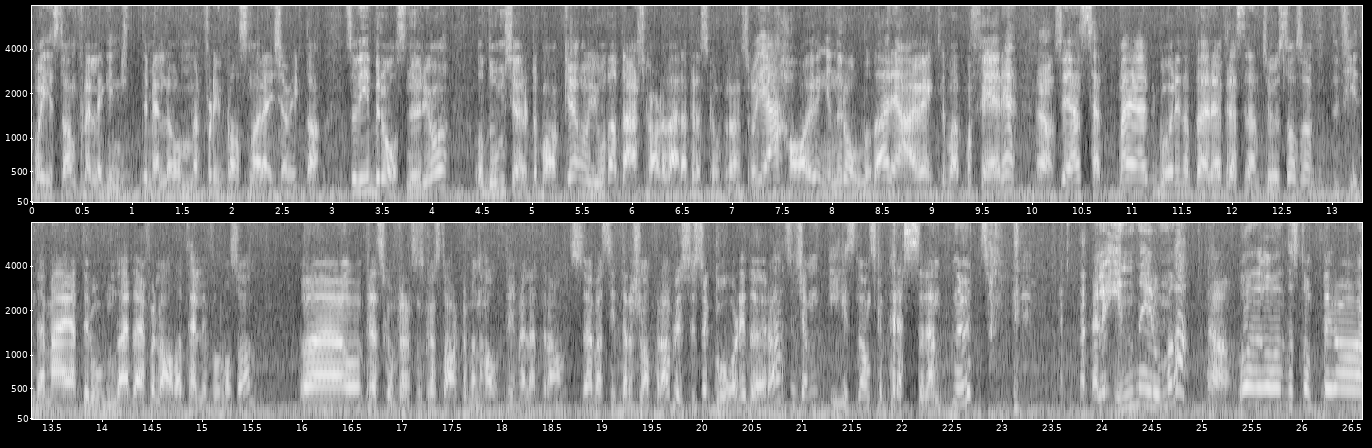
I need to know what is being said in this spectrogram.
på Island, for det ligger midt mellom flyplassen og Reykjavik. da. Så vi bråsnur jo, Og de kjører tilbake, og jo da, der skal det være pressekonferanse. Og jeg har jo ingen rolle der, jeg er jo egentlig bare på ferie. Ja. Så jeg setter meg, jeg går inn i dette presidenthuset, og så finner jeg meg et rom der der jeg får lada telefon og sånn. Og, pressekonferansen skal starte om en halvtime eller et eller annet. Så jeg bare sitter og slapper av. Plutselig så går det i døra, så kommer den islandske presidenten ut. Eller inn i rommet, da. Ja. Og, og det stopper, og,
